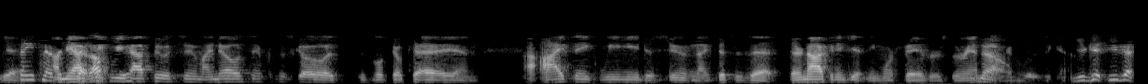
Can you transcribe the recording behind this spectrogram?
Yeah. Saints have I mean, I up. think we have to assume. I know San Francisco has, has looked okay, and I I think we need to assume like this is it. They're not going to get any more favors. The Rams No. are going to lose again. You get you got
